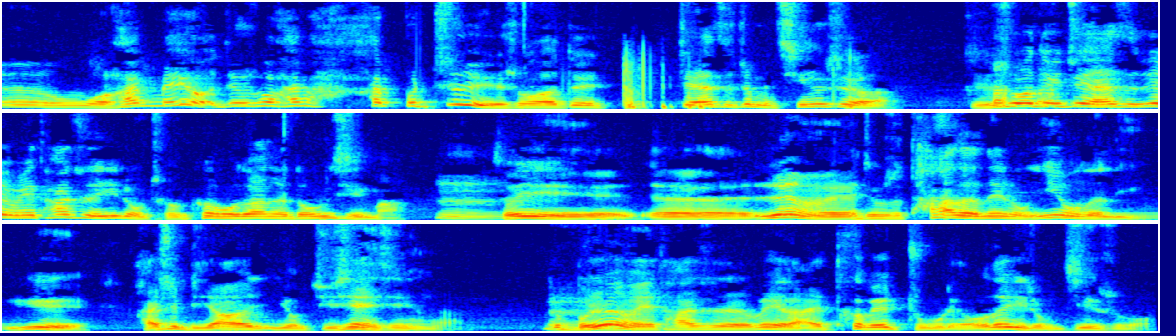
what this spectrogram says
呃，我还没有，就是说还还不至于说对 JS 这么轻视了。只是说对 JS 认为它是一种纯客户端的东西嘛，嗯，所以呃认为就是它的那种应用的领域还是比较有局限性的，就不认为它是未来特别主流的一种技术。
